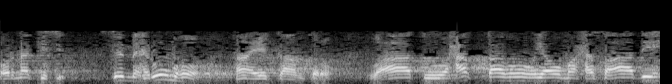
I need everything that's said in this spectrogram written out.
اور نہ کسی سے محروم ہو۔ ہاں ایک کام کرو۔ وَآتُوا حَقَّهُ يَوْمَ حَصَادِهِ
